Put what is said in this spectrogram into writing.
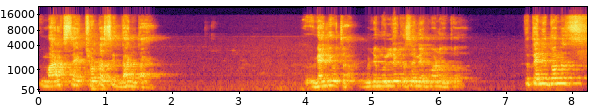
मार्क्सचा एक छोटा सिद्धांत आहे. व्हॅल्यूचा म्हणजे मूल्य कसं निर्माण होतं. तर त्याने दोनच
